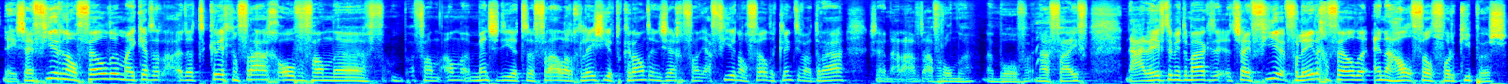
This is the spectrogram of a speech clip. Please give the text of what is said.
Nee, het zijn 4,5 velden, maar ik heb dat, dat kreeg ik een vraag over van, eh, van andere mensen die het verhaal hadden gelezen hier op de krant. En die zeggen van ja, 4,5 velden klinkt er wat raar. Ik zeg, nou laten we het naar boven, naar 5. Nou, dat heeft ermee te maken, het zijn vier volledige velden en een half veld voor de keepers.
